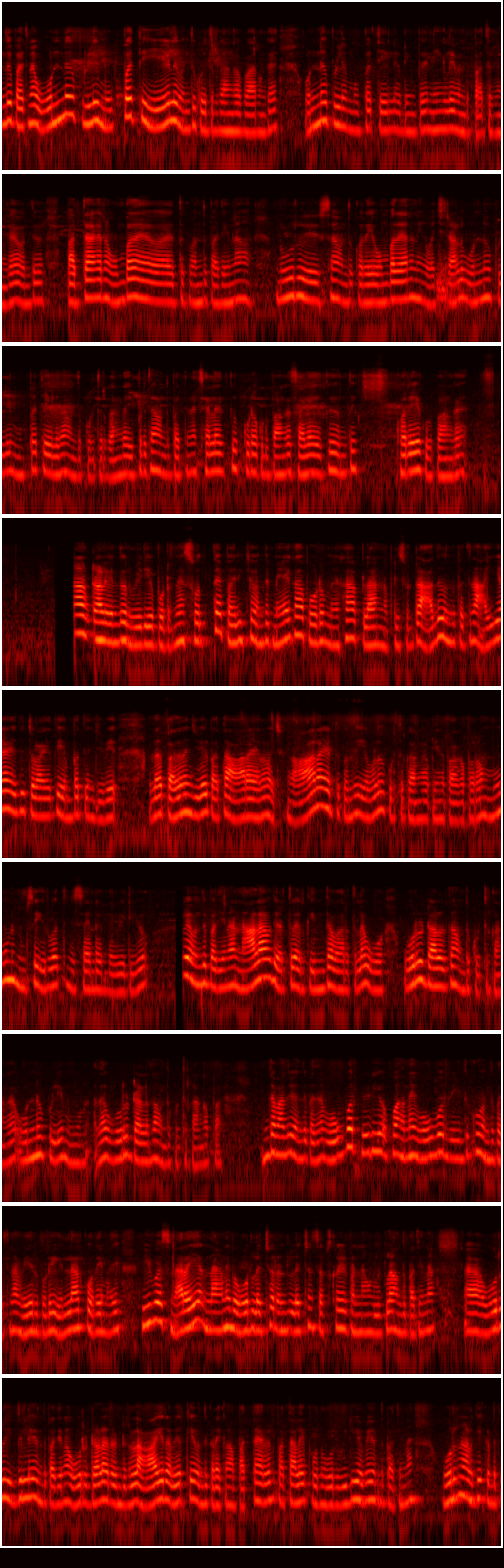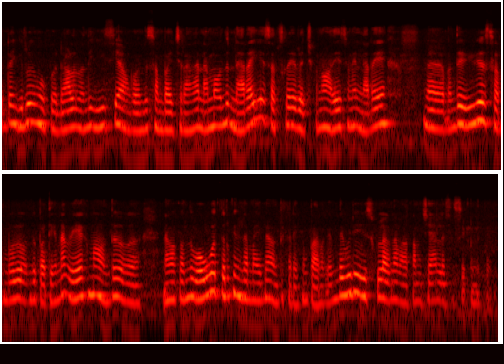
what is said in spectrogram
வந்து பார்த்தீங்கன்னா ஒன்று புள்ளி முப்பத்தி ஏழு வந்து கொடுத்துருக்காங்க பாருங்கள் ஒன்று புள்ளி முப்பத்தி ஏழு அப்படிங்கும்போது நீங்களே வந்து பார்த்துக்கோங்க. வந்து பத்தாயிரம் ஒன்பதாயிரத்துக்கு வந்து பார்த்திங்கன்னா நூறு வயசாக வந்து குறைய ஒன்பதாயிரம் நீங்கள் வச்சிட்டாலும் ஒன்று புள்ளி முப்பத்தி ஏழு தான் வந்து கொடுத்துருக்காங்க. இப்படி தான் வந்து பார்த்திங்கன்னா சில இதுக்கு கூட கொடுப்பாங்க சில இதுக்கு வந்து குறைய கொடுப்பாங்க. நாள் வந்து ஒரு வீடியோ போட்டிருந்தேன். சொத்தை பறிக்க வந்து மேகா போடும் மெகா பிளான் அப்படின்னு சொல்லிட்டு அது வந்து பார்த்தீங்கன்னா ஐயாயிரத்தி தொள்ளாயிரத்தி எண்பத்தஞ்சு பேர் அதாவது பதினஞ்சு பேர் பார்த்தா ஆறாயிரம் வச்சுக்கோங்க. ஆறாயிரத்துக்கு வந்து எவ்வளோ கொடுத்துருக்காங்க அப்படின்னு பார்க்க போகிறோம் மூணு நிமிஷம் இருபத்தஞ்சி செகண்ட் இந்த வீடியோ இதில் வந்து பார்த்திங்கன்னா நாலாவது இடத்துல இருக்குது இந்த வாரத்தில் ஒ ஒரு டாலர் தான் வந்து கொடுத்துருக்காங்க. ஒன்று புள்ளி மூணு அதாவது ஒரு டாலர் தான் வந்து கொடுத்துருக்காங்க. இப்போ இந்த மாதிரி வந்து பார்த்திங்கன்னா ஒவ்வொரு வீடியோவுக்கும் அது மாதிரி ஒவ்வொரு இதுக்கும் வந்து பார்த்திங்கன்னா வேறுபடும் எல்லாருக்கும் ஒரே மாதிரி. வியூவர்ஸ் நிறைய இருந்தாங்கன்னா இப்போ ஒரு லட்சம் ரெண்டு லட்சம் சப்ஸ்கிரைப் பண்ணவங்களுக்குலாம் வந்து பார்த்திங்கன்னா ஒரு இதுலேயே வந்து பார்த்திங்கன்னா ஒரு டாலர் ரெண்டு டாலர் ஆயிரம் பேருக்கே வந்து கிடைக்கலாம். பத்தாயிரம் பேர் பார்த்தாலே போதும். ஒரு வீடியோவே வந்து பார்த்திங்கன்னா ஒரு நாளைக்கே கிட்டத்தட்ட இருபது முப்பது டாலர் வந்து ஈஸியாக அவங்க வந்து சம்பாதிச்சுறாங்க. நம்ம வந்து நிறைய சப்ஸ்கிரைபர் வச்சுக்கணும். அதே சமயம் நிறைய வந்து யூஎஸ் வரும்போது வந்து பார்த்திங்கன்னா வேகமாக வந்து நமக்கு வந்து ஒவ்வொருத்தருக்கும் இந்த மாதிரி தான் வந்து கிடைக்கும் பாருங்கள் இந்த வீடியோ யூஸ்ஃபுல்லாக இருந்தால் மறக்காமல் சேனலை சப்ஸ்கிரைப் பண்ணிப்பேன்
